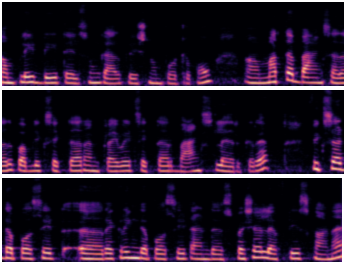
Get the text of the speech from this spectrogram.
கம்ப்ளீட் டீட்டெயில்ஸும் கால்குலேஷனும் போட்டிருக்கோம். மற்ற பேங்க்ஸ் அதாவது public sector and private sector பேங்க்ஸில் இருக்கிற fixed deposit recurring deposit and special எஃப்டிஸ்க்கான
